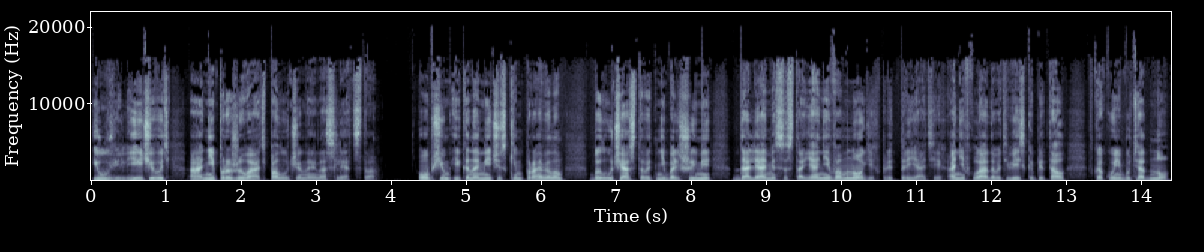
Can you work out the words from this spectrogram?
и увеличивать, а не проживать полученное наследство. Общим экономическим правилом было участвовать небольшими долями состояния во многих предприятиях, а не вкладывать весь капитал в какое-нибудь одно.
